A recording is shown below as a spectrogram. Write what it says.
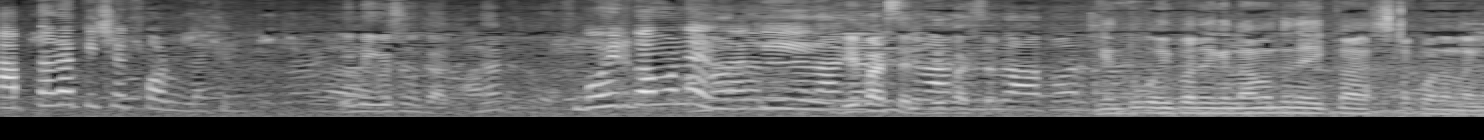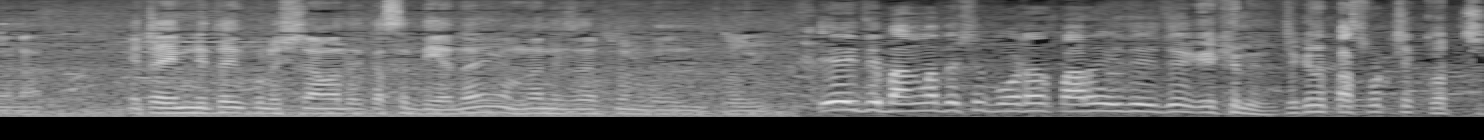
আপনারা কিসের ফর্ম লেখেন? ইমিগ্রেশন কার্ড বহির্গমনের নাকি ডিপার্সেল ডিপার্সেল কিন্তু ওই পারে গেলে আমাদের এই কাজটা করা লাগে না। এটা এমনিতেই পুলিশরা আমাদের কাছে দিয়ে দেয় আমরা নিজেরা ফোন করে দিতে পারি। এই যে বাংলাদেশের বর্ডার পার এই যে- এখানে যেখানে পাসপোর্ট চেক করছে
